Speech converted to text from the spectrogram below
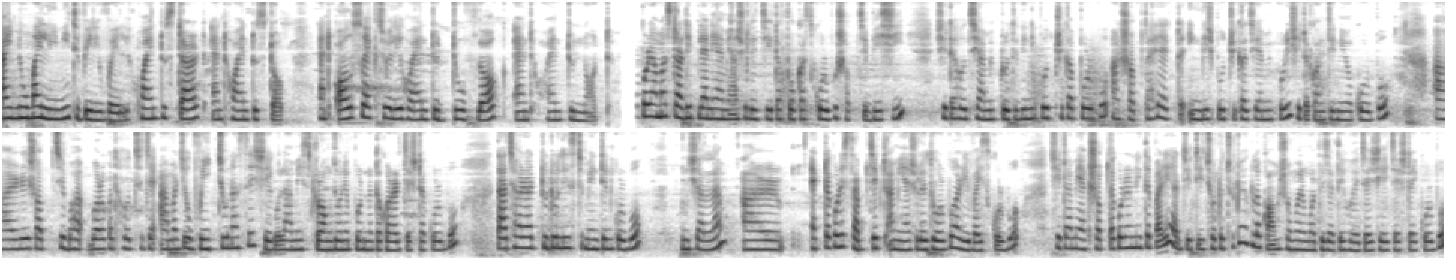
I know my limit very well when to start and when to stop and also actually when to do vlog and when to not তারপরে আমার স্টাডি প্ল্যানে আমি আসলে যেটা ফোকাস করব সবচেয়ে বেশি, সেটা হচ্ছে আমি প্রতিদিনই পত্রিকা পড়ব আর সপ্তাহে একটা ইংলিশ পত্রিকা যে আমি পড়ি সেটা কন্টিনিউ করব। আর সবচেয়ে বড় কথা হচ্ছে যে আমার যে উইক জোন আছে সেগুলো আমি স্ট্রং জোনে পরিণত করার চেষ্টা করব। তাছাড়া টু ডু লিস্ট মেনটেন করব, ইনশাল্লাহ। আর একটা করে সাবজেক্ট আমি আসলে ধরবো আর রিভাইজ করব। সেটা আমি এক সপ্তাহ করে নিতে পারি আর যেটি ছোট ছোট, এগুলো কম সময়ের মধ্যে যাতে হয়ে যায় সেই চেষ্টাই করব।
